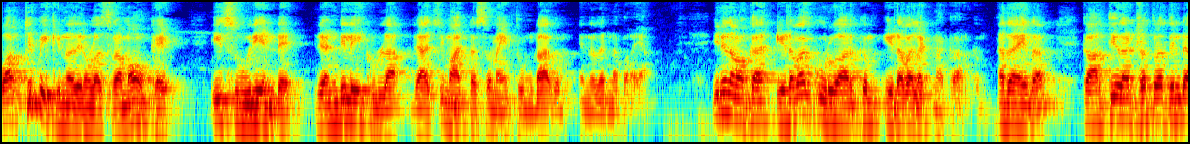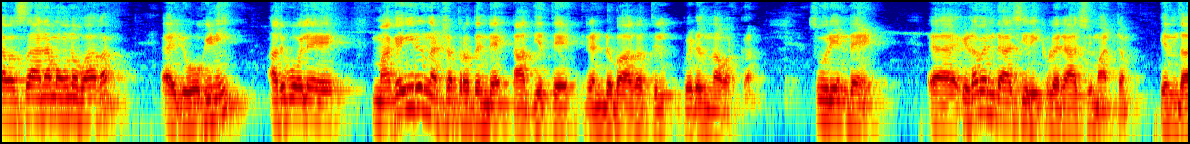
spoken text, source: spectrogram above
വർദ്ധിപ്പിക്കുന്നതിനുള്ള ശ്രമമൊക്കെ ഈ സൂര്യന്റെ രണ്ടിലേക്കുള്ള രാശിമാറ്റ സമയത്തുണ്ടാകും എന്ന് തന്നെ പറയാം. ഇനി നമുക്ക് ഇടവക്കൂറുകാർക്കും ഇടവലഗ്നക്കാർക്കും. അതായത് കാർത്തിക നക്ഷത്രത്തിന്റെ അവസാന മൂന്ന് പാദം രോഹിണി അതുപോലെ മകൈര നക്ഷത്രത്തിന്റെ ആദ്യത്തെ രണ്ട് പാദത്തിൽ പെടുന്നവർക്ക്. സൂര്യന്റെ ഇടവൻ രാശിയിലേക്കുള്ള രാശിമാറ്റം എന്ത്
